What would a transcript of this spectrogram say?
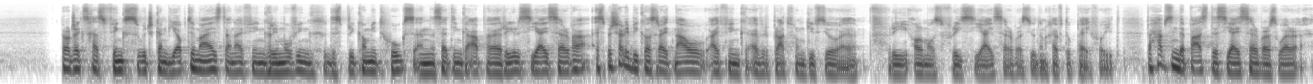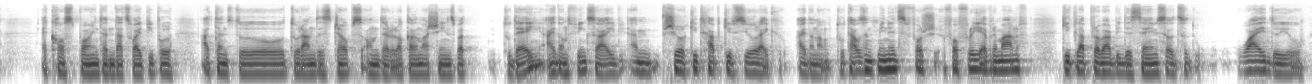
project has things which can be optimized, and I think removing this pre-commit hooks and setting up a real CI server, especially because right now I think every platform gives you a free, almost free CI servers. You don't have to pay for it. Perhaps in the past the CI servers were a cost point, and that's why people attend to to run these jobs on their local machines, but today. I don't think so. I, am sure GitHub gives you like I don't know 2,000 minutes for for free every month. GitLab probably the same. So, so why do you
